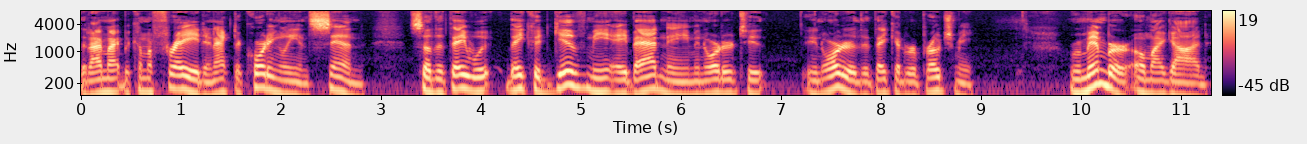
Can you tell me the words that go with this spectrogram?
that I might become afraid and act accordingly in sin, so that they would they could give me a bad name in order to in order that they could reproach me. Remember, O my God,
